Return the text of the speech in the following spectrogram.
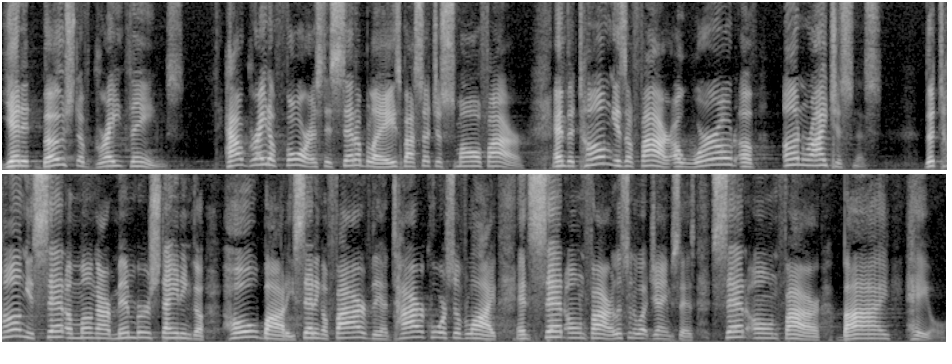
yet it boasts of great things. How great a forest is set ablaze by such a small fire. And the tongue is a fire, a world of unrighteousness. The tongue is set among our members, staining the whole body, setting afire the entire course of life, and set on fire. Listen to what James says set on fire by hell.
